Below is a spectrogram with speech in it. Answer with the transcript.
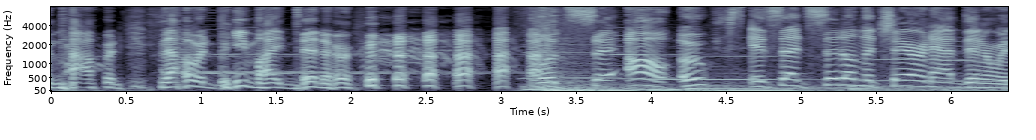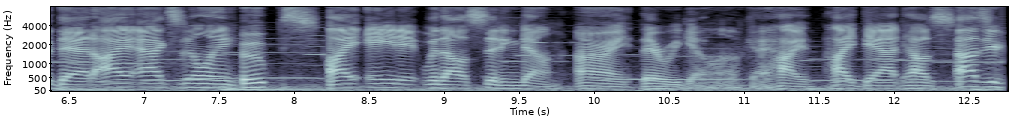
and that would, that would be my dinner. Let's say, oh, oops. It said sit on the chair and have dinner with dad. I accidentally, oops, I ate it without sitting down. All right, there we go. Okay, hi, hi, dad. How's how's your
